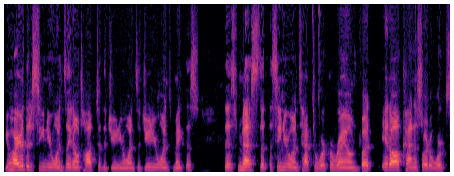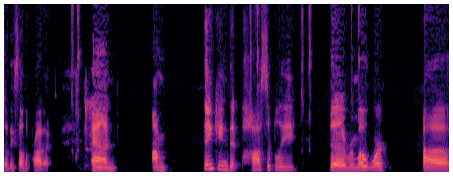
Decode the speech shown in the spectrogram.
you hire the senior ones, they don't talk to the junior ones. The junior ones make this this mess that the senior ones have to work around, but it all kind of sort of works so they sell the product. And I'm thinking that possibly the remote work uh,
